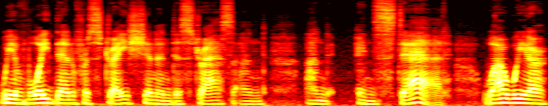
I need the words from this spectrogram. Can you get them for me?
we avoid then frustration and distress and and instead while we are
